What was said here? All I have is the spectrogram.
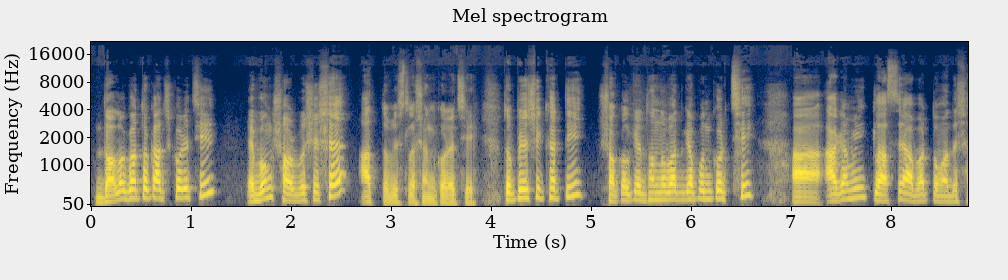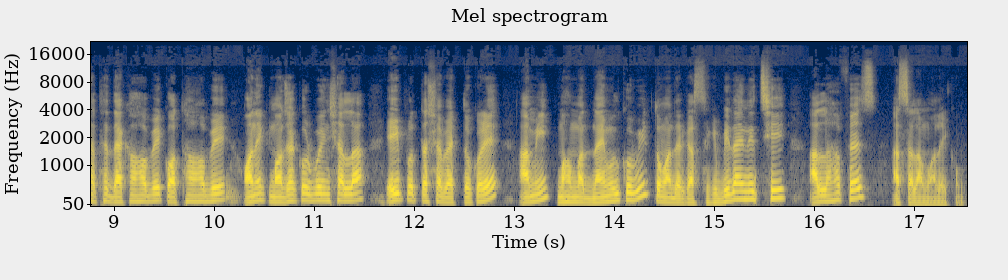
দলগত কাজ করেছি এবং সর্বশেষে আত্মবিশ্লেষণ করেছি। তো প্রিয় শিক্ষার্থী, সকলকে ধন্যবাদ জ্ঞাপন করছি। আগামী ক্লাসে আবার তোমাদের সাথে দেখা হবে, কথা হবে, অনেক মজা করব ইনশাল্লাহ এই প্রত্যাশা ব্যক্ত করে আমি মোহাম্মদ নাইমুল কবির তোমাদের কাছ থেকে বিদায় নিচ্ছি। আল্লাহ হাফেজ, আসসালামু আলাইকুম।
